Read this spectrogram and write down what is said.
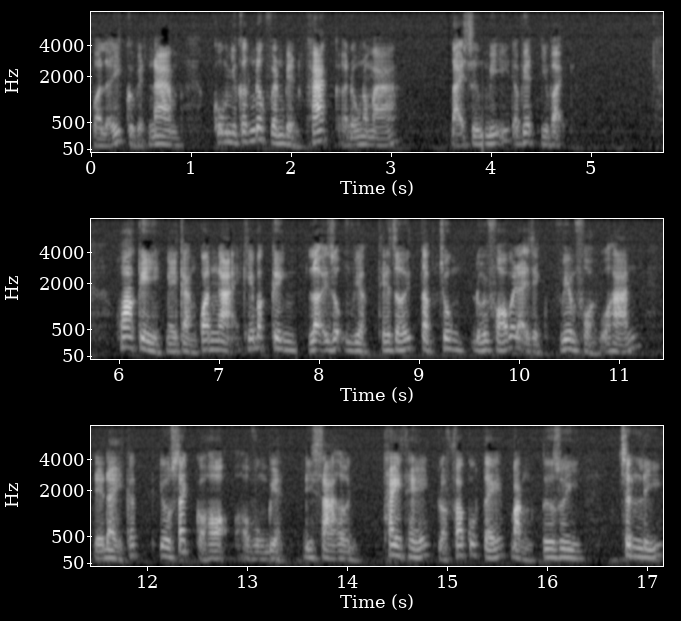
và lợi ích của Việt Nam cũng như các nước ven biển khác ở Đông Nam Á. Đại sứ Mỹ đã viết như vậy. Hoa Kỳ ngày càng quan ngại khi Bắc Kinh lợi dụng việc thế giới tập trung đối phó với đại dịch viêm phổi Vũ Hán để đẩy các yêu sách của họ ở vùng biển đi xa hơn, thay thế luật pháp quốc tế bằng tư duy, chân lý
